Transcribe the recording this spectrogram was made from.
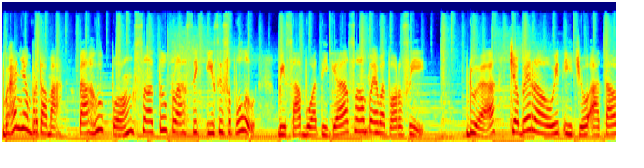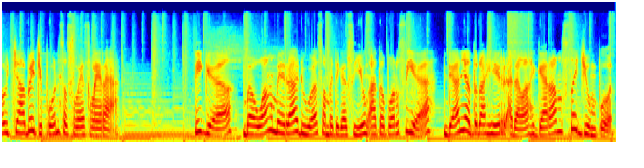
Bahan yang pertama, tahu pong satu plastik isi 10, bisa buat 3 sampai 4 porsi. 2. Cabai rawit hijau atau cabai jepun sesuai selera. 3. Bawang merah 2-3 siung atau porsi ya Dan yang terakhir adalah garam sejumput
